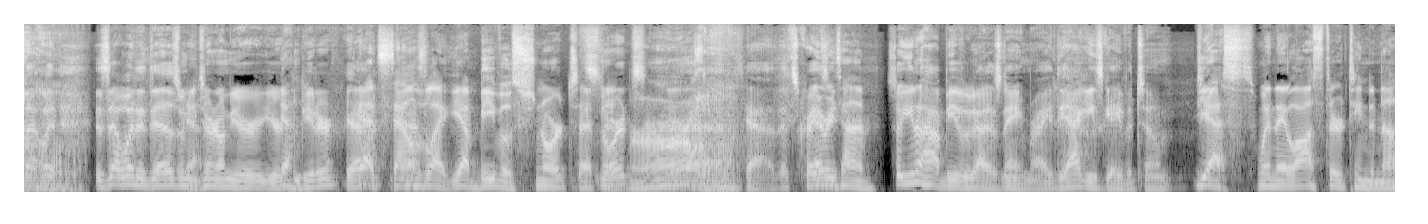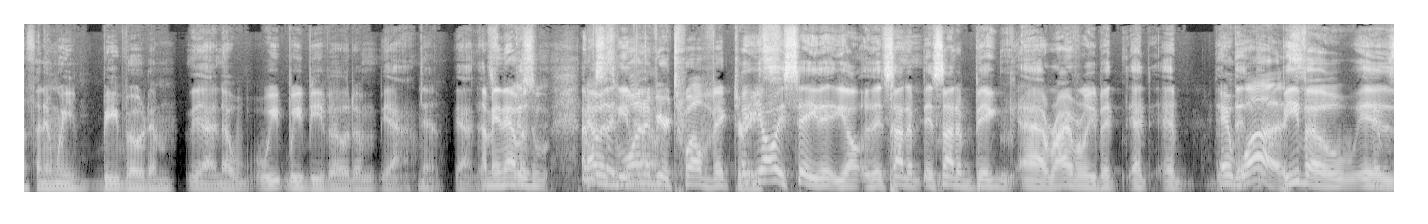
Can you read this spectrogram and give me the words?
that what, is that what it does when Yeah. you turn on your, your yeah. computer? Yeah, it sounds like yeah. Bevo snorts at Snorts? Yeah, that's crazy. Every time. So you know how Bevo got his name, right? The Aggies gave it to him. Yes, when they lost thirteen to nothing, and we bevoed him. Yeah, no, we we Bevoed him. Yeah, Yeah, yeah. I mean that was just- I'm that was one of your twelve But you always say that know, it's not a it's not a big uh, rivalry, but at, at It the- was. Bevo is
